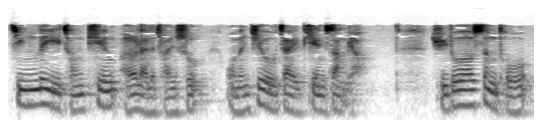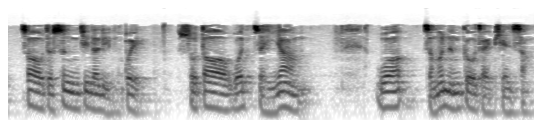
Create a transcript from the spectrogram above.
经历从天而来的传输，我们就在天上了。许多圣徒照着圣经的领会，说到我怎样，我怎么能够在天上？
